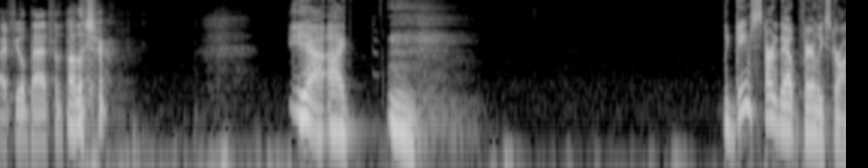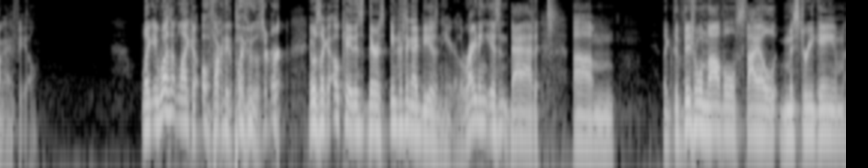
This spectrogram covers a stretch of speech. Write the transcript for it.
I feel bad for the publisher. Yeah, I. mm. The game started out fairly strong. I feel like it wasn't like a oh fuck I need to play through this. It was like okay, this there's interesting ideas in here. The writing isn't bad. Um, like the visual novel style mystery game.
